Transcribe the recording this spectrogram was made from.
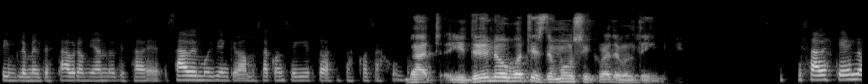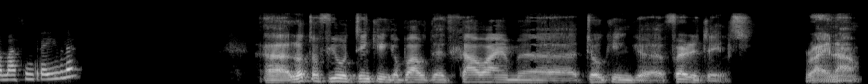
simplemente está bromeando, que sabe, sabe muy bien que vamos a conseguir todas esas cosas juntos. But you do know what is the most incredible thing? ¿Sabes qué es lo más increíble? a lot of you are thinking about that, how I'm uh, talking uh, fairy tales right now.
